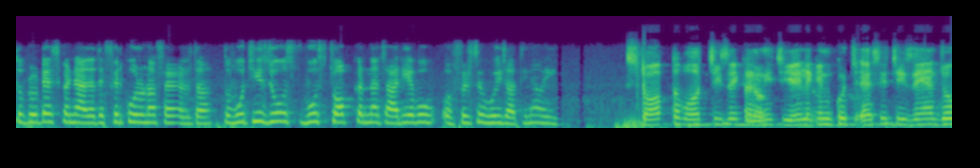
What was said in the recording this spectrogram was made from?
तो प्रोटेस्ट करने आ जाते फिर कोरोना फैलता तो वो चीज़ जो वो स्टॉप करना चाह रही है वो फिर से हो ही जाती ना वही। स्टॉप तो बहुत चीज़ें करनी चाहिए लेकिन कुछ ऐसी चीज़ें हैं जो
